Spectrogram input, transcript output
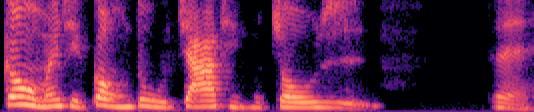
跟我们一起共度家庭的周日。对。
